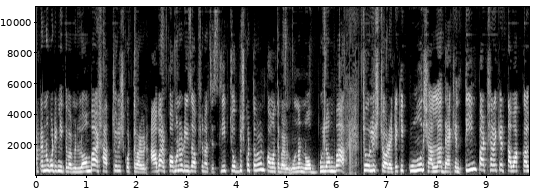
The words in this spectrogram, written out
আটানব্বই নিতে পারবেন, লম্বা সাতচল্লিশ করতে পারবেন। আবার কমানোর ইজ অপশন আছে স্লিপ চব্বিশ করতে পারবেন, কমাতে পারবেন। ওনার নব্বই লম্বা। চল্লিশ চড়া এটা কি কোনো শাল্লা দেখেন? তিন পাট ছাড়া তাওয়াক্কাল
